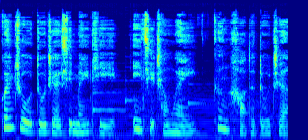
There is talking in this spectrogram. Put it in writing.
关注读者新媒体，一起成为更好的读者。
